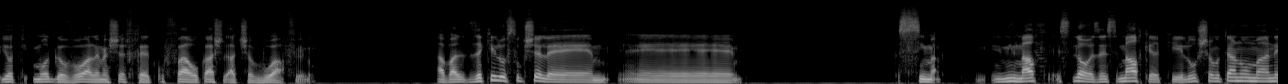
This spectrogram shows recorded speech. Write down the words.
להיות- מאוד גבוה למשך אה, תקופה ארוכה של עד שבוע אפילו. אבל זה כאילו סוג של אה, סימן, לא, זה מרקר כאילו, שנותן לנו מענה,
